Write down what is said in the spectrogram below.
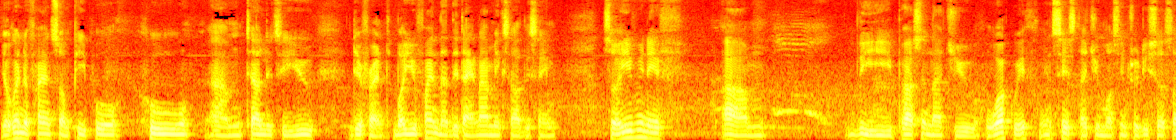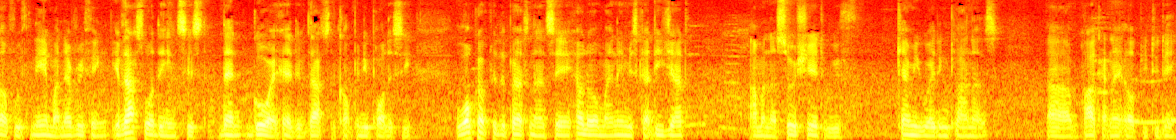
You're going to find some people who um, tell it to you different, but you find that the dynamics are the same. So even if um, the person that you work with insists that you must introduce yourself with name and everything, if that's what they insist, then go ahead if that's the company policy. Walk up to the person and say, Hello, my name is Khadijat. I'm an associate with Kemi Wedding Planners. Uh, how can I help you today?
